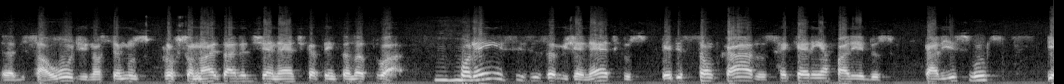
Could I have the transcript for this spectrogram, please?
uh, de saúde, nós temos profissionais da área de genética tentando atuar. Uhum. Porém, esses exames genéticos, eles são caros, requerem aparelhos caríssimos e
